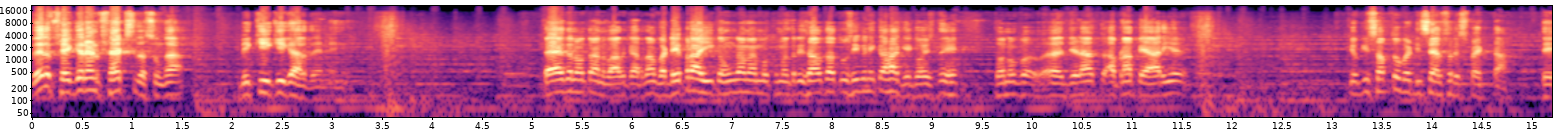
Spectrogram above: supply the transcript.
ਵਿਦ ਫਿਗਰ ਐਂਡ ਫੈਕਟਸ ਦੱਸੂਗਾ ਵੀ ਕੀ ਕੀ ਕਰਦੇ ਨੇ ਇਹ। ਤਹਿ ਦਿਲੋਂ ਧੰਨਵਾਦ ਕਰਦਾ। ਵੱਡੇ ਭਰਾ ਹੀ ਕਹੂੰਗਾ ਮੈਂ ਮੁੱਖ ਮੰਤਰੀ ਸਾਹਿਬ ਤਾਂ ਤੁਸੀਂ ਵੀ ਨਹੀਂ ਕਹਾ ਕੇ ਕੁਛ ਤੇ। ਤੁਹਾਨੂੰ ਜਿਹੜਾ ਆਪਣਾ ਪਿਆਰ ਹੀ ਹੈ। ਕਿਉਂਕਿ ਸਭ ਤੋਂ ਵੱਡੀ ਸੈਲਫ ਰਿਸਪੈਕਟ ਆ। ਤੇ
